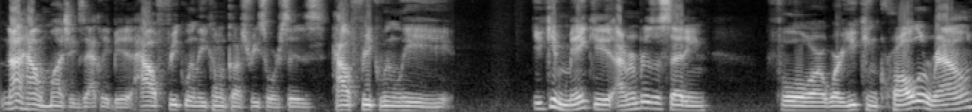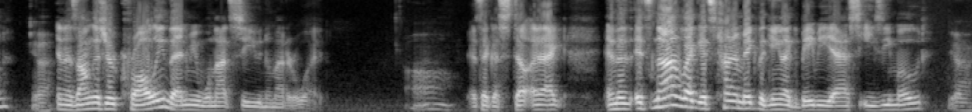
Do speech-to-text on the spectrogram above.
not how much exactly, but how frequently you come across resources, how frequently you can make it. I remember there's a setting for where you can crawl around, Yeah. and as long as you're crawling, the enemy will not see you no matter what. Oh. It's like a stealth, like, and it's not like it's trying to make the game like baby ass easy mode. Yeah.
